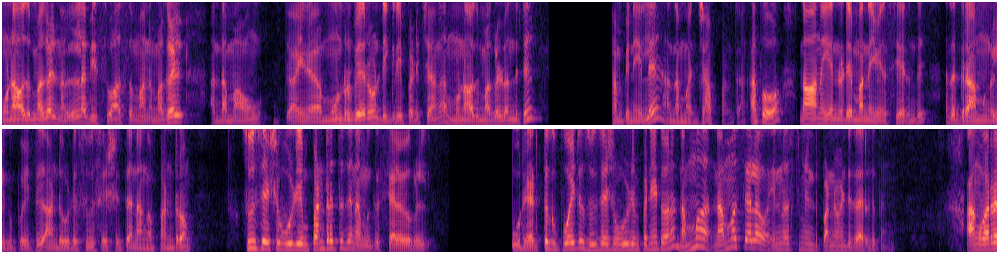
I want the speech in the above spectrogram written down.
மூணாவது மகள் நல்ல விசுவாசமான மகள். அந்த அம்மாவும் மூன்று பேரும் டிகிரி படித்தாங்க மூணாவது மகள் வந்துட்டு கம்பெனியில் அந்த அம்மா ஜாப் பண்ணுறாங்க அப்போது நானும் என்னுடைய மனைவியும் சேர்ந்து அந்த கிராமங்களுக்கு போயிட்டு ஆண்டவருடைய சுவிசேஷத்தை நாங்கள் பண்ணுறோம் சுவிசேஷ ஊழியம் பண்ணுறதுக்கு நமக்கு செலவுகள் ஒரு இடத்துக்கு போயிட்டு சுவிசேஷம் ஊழியம் பண்ணிட்டு வரோம் நம்ம நம்ம செலவு இன்வெஸ்ட்மெண்ட் பண்ண வேண்டியதாக இருக்குதுங்க. அங்கே வர்ற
